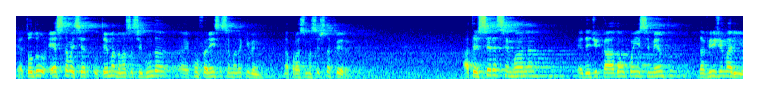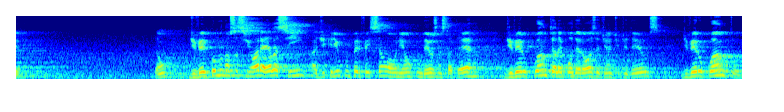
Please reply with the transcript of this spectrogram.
É todo, esta vai ser o tema da nossa segunda é, conferência semana que vem, na próxima sexta-feira. A terceira semana é dedicada a um conhecimento da Virgem Maria. Então, de ver como Nossa Senhora, ela sim, adquiriu com perfeição a união com Deus nesta terra, de ver o quanto ela é poderosa diante de Deus, de ver o quanto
